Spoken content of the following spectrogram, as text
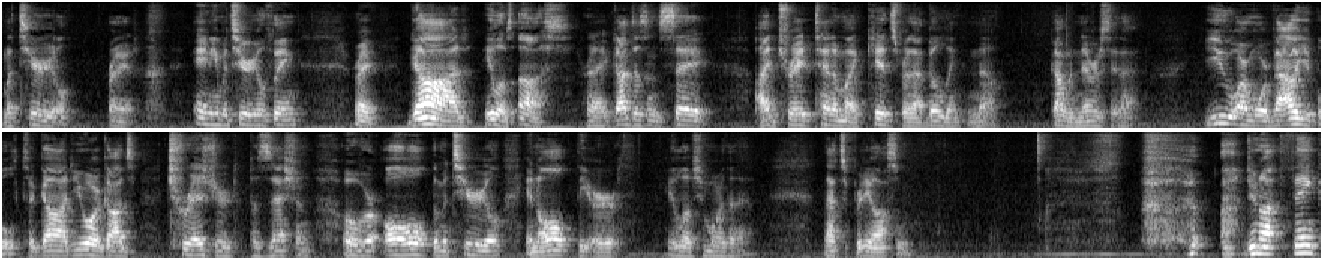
material, right? Any material thing, right? God, He loves us, right? God doesn't say, I'd trade 10 of my kids for that building. No. God would never say that. You are more valuable to God. You are God's treasured possession over all the material in all the earth. He loves you more than that. That's pretty awesome. do not think,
